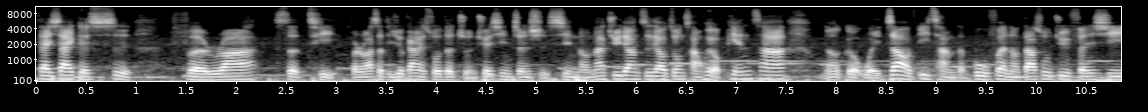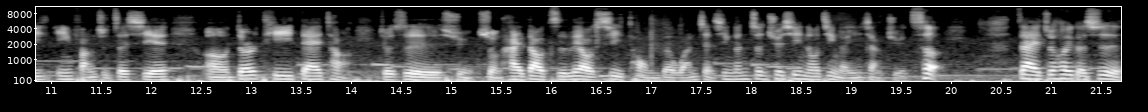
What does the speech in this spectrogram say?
在下一个是 veracity，veracity 就刚才说的准确性、真实性哦。那巨量资料中常会有偏差、那个伪造、异常等部分哦。大数据分析应防止这些呃 dirty data，就是损损害到资料系统的完整性跟正确性哦，进而影响决策。在最后一个是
